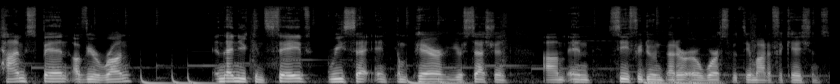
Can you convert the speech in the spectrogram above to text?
time span of your run, and then you can save, reset, and compare your session um, and see if you're doing better or worse with your modifications.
